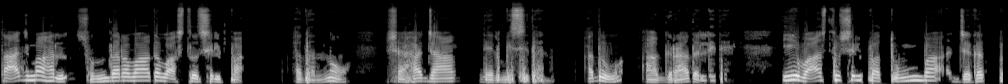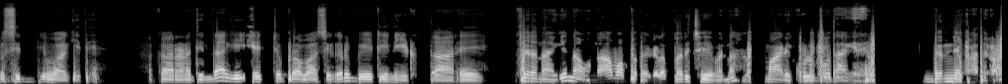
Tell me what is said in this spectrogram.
ತಾಜ್ ಮಹಲ್ ಸುಂದರವಾದ ವಾಸ್ತುಶಿಲ್ಪ. ಅದನ್ನು ಶಹಜಾನ್ ನಿರ್ಮಿಸಿದನು. ಅದು ಆಗ್ರಾದಲ್ಲಿದೆ. ಈ ವಾಸ್ತುಶಿಲ್ಪ ತುಂಬ ಜಗತ್ಪ್ರಸಿದ್ಧವಾಗಿದೆ. ಆ ಕಾರಣದಿಂದಾಗಿ ಹೆಚ್ಚು ಪ್ರವಾಸಿಗರು ಭೇಟಿ ನೀಡುತ್ತಾರೆ. ಇದರನಾಗಿ ನಾವು ನಾಮಪದಗಳ ಪರಿಚಯವನ್ನ ಮಾಡಿಕೊಳ್ಳಬಹುದಾಗಿದೆ. ಧನ್ಯವಾದಗಳು.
